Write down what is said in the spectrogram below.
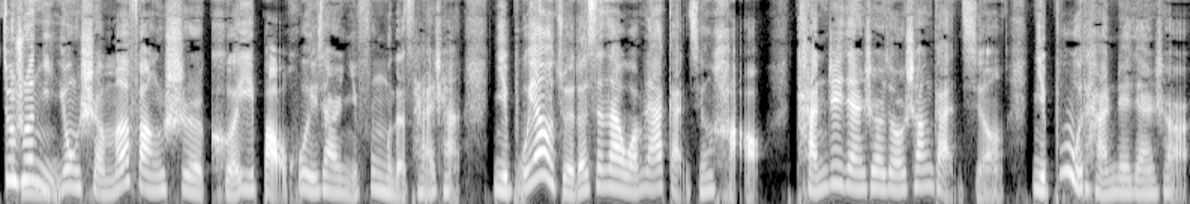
就说你用什么方式可以保护一下你父母的财产。你不要觉得现在我们俩感情好，谈这件事儿就是伤感情。你不谈这件事儿，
